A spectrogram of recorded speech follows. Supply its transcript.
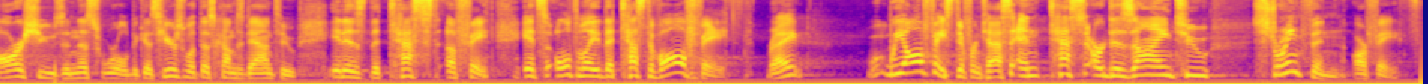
Our shoes in this world, because here's what this comes down to it is the test of faith. It's ultimately the test of all faith, right? We all face different tests, and tests are designed to strengthen our faith.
